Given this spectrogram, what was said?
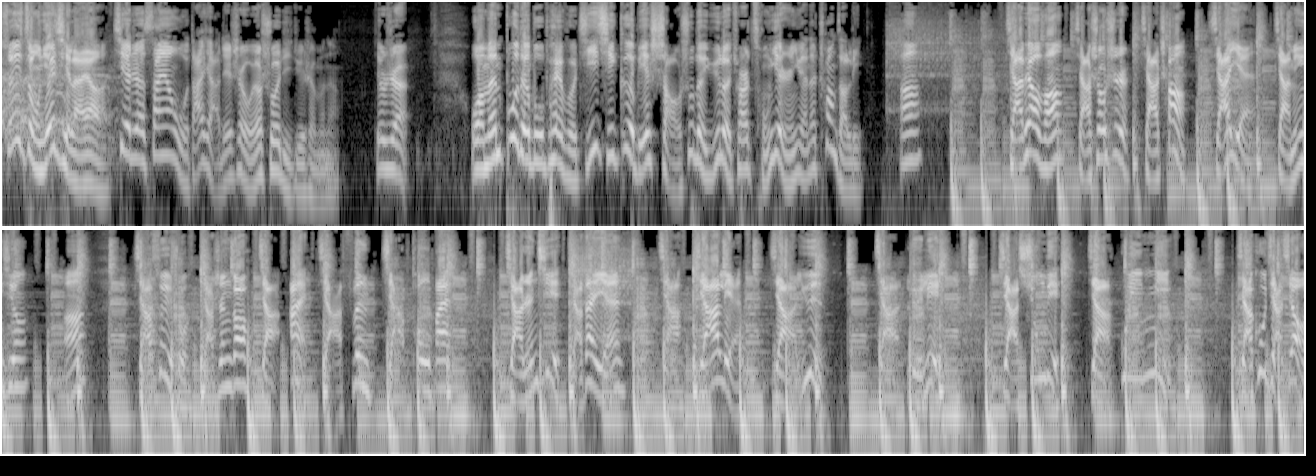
所以总结起来啊，借着三幺五打假这事儿，我要说几句什么呢？就是我们不得不佩服极其个别少数的娱乐圈从业人员的创造力啊。假票房、假收视、假唱、假演、假明星啊，假岁数、假身高、假爱、假分、假偷拍、假人气、假代言、假假脸、假运、假履历、假兄弟、假闺蜜、假哭假笑、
